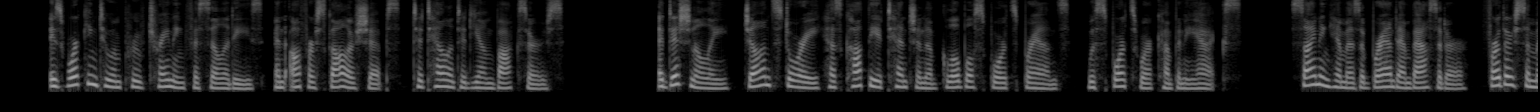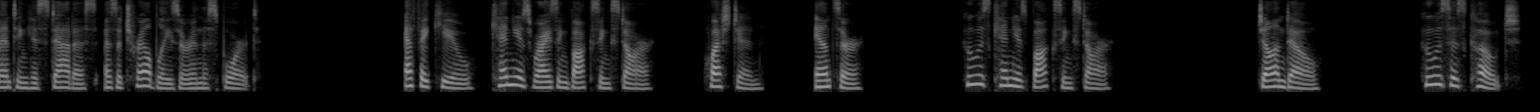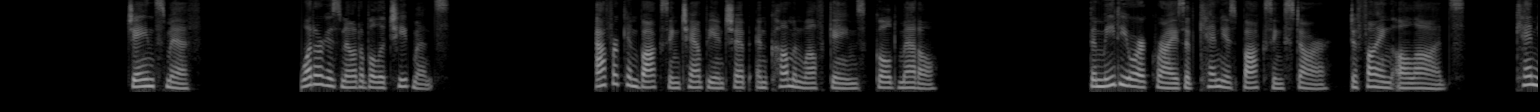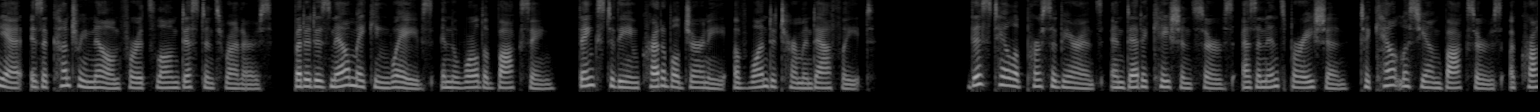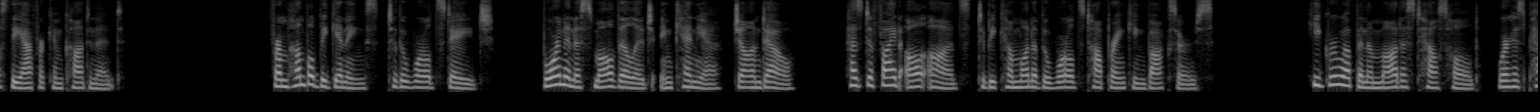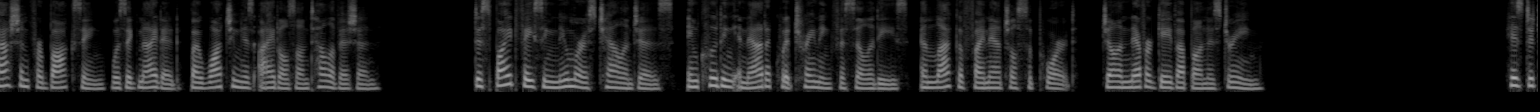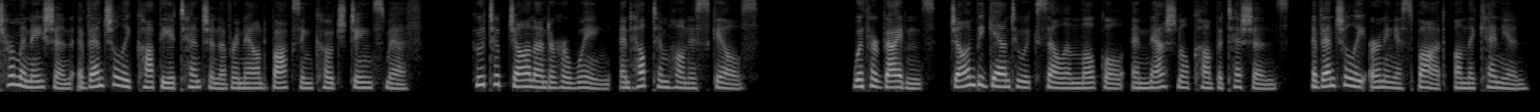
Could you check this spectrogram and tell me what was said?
is working to improve training facilities and offer scholarships to talented young boxers. Additionally, John's story has caught the attention of global sports brands, with sportswear company X signing him as a brand ambassador, further cementing his status as a trailblazer in the sport. FAQ Kenya's rising boxing star. Question. Answer. Who is Kenya's boxing star? John Doe. Who is his coach? Jane Smith. What are his notable achievements? African Boxing Championship and Commonwealth Games gold medal. The meteoric rise of Kenya's boxing star, defying all odds. Kenya is a country known for its long distance runners, but it is now making waves in the world of boxing, thanks to the incredible journey of one determined athlete. This tale of perseverance and dedication serves as an inspiration to countless young boxers across the African continent. From humble beginnings to the world stage. Born in a small village in Kenya, John Doe has defied all odds to become one of the world's top ranking boxers. He grew up in a modest household, where his passion for boxing was ignited by watching his idols on television. Despite facing numerous challenges, including inadequate training facilities and lack of financial support, John never gave up on his dream. His determination eventually caught the attention of renowned boxing coach Jane Smith, who took John under her wing and helped him hone his skills. With her guidance, John began to excel in local and national competitions, eventually earning a spot on the Kenyan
